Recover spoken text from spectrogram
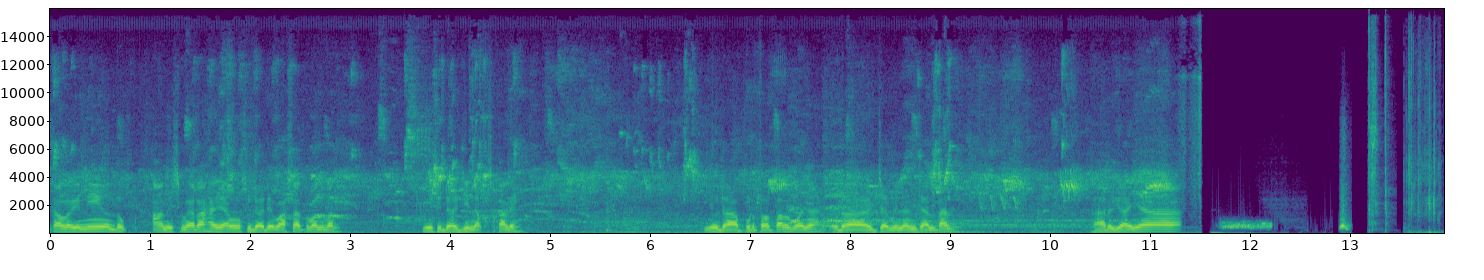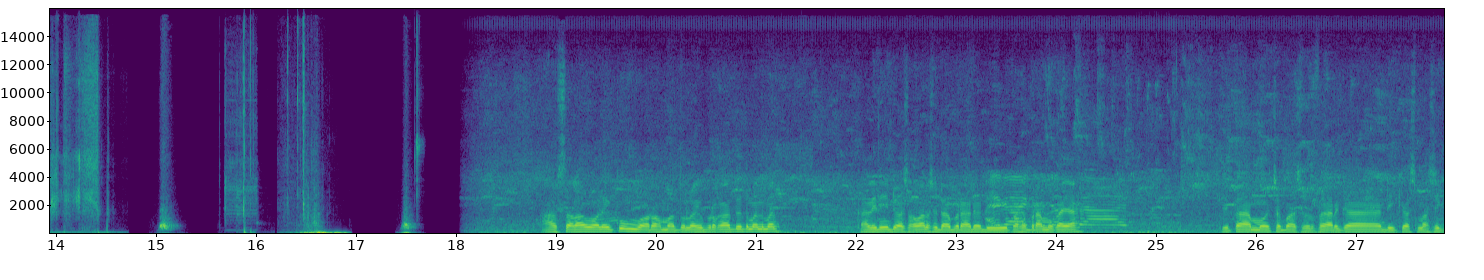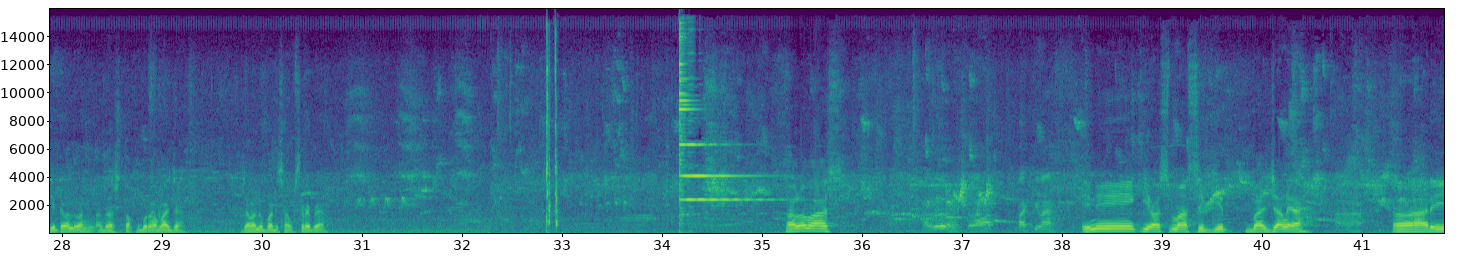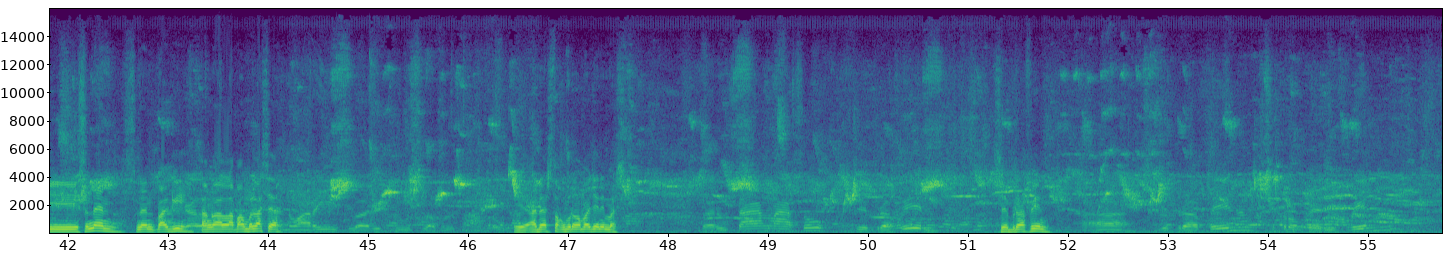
Kalau ini untuk anis merah yang sudah dewasa teman-teman. Ini sudah jinak sekali. Ini udah pur total pokoknya, udah jaminan jantan. Harganya Assalamualaikum warahmatullahi wabarakatuh teman-teman Kali ini dua kawan sudah berada di Pasar Pramuka ya Kita mau coba survei harga di kios Mas Sigit teman-teman Ada stok burung apa aja Jangan lupa di subscribe ya Halo Mas Halo, selamat pagi mas. Ini kios Mas Sigit Bajang ya Ah, Eh, Hari Senin, Senin pagi tanggal 18 ya Januari 2021. Iya, ada stok burung apa aja nih Mas? Barusan masuk zebra fin. Zebra fin Ah, zebra fin, strawberry fin,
